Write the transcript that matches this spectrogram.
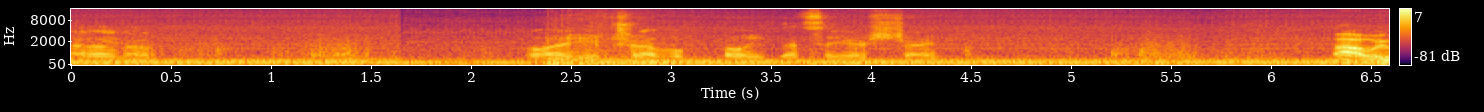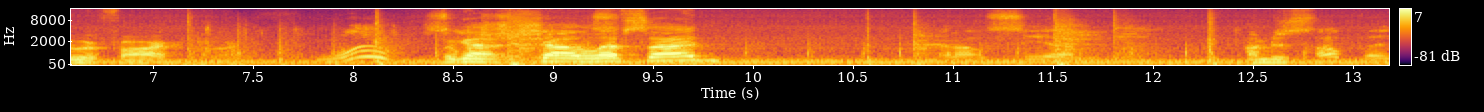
I don't know. Oh, I hear trouble. Oh wait, that's the airstrike. Wow, we were far. Woo! We got a shot on the left side. I don't see him. I'm just, Oh, they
